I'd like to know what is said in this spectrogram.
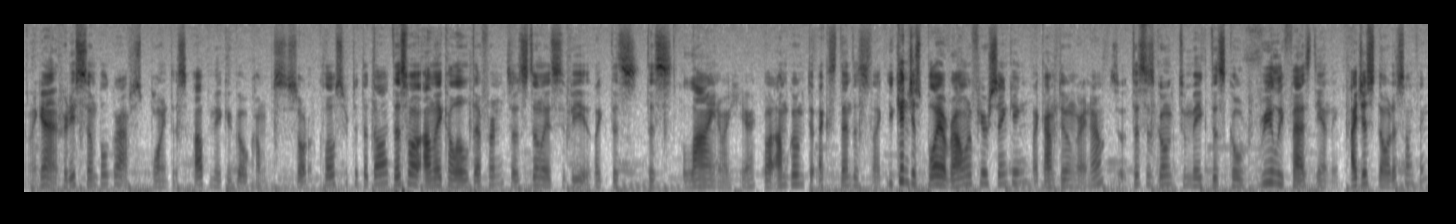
And again, pretty simple graph. Just point this up, make it go come sort of closer to the dot. This one I'll make a little different, so it still needs to be like this this line right here. But I'm going to extend this like you can just play around with your syncing like I'm doing right now. So this is going to make this go really fast the ending. I just noticed something.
